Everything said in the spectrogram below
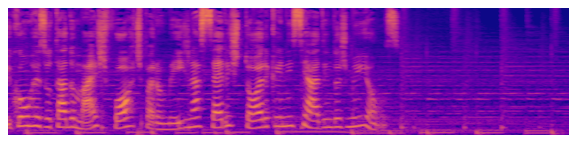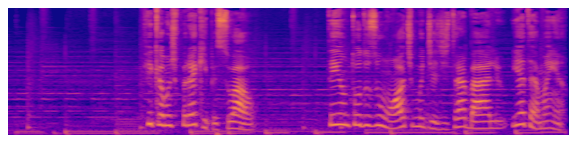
e com o resultado mais forte para o mês na série histórica iniciada em 2011. Ficamos por aqui, pessoal. Tenham todos um ótimo dia de trabalho e até amanhã.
